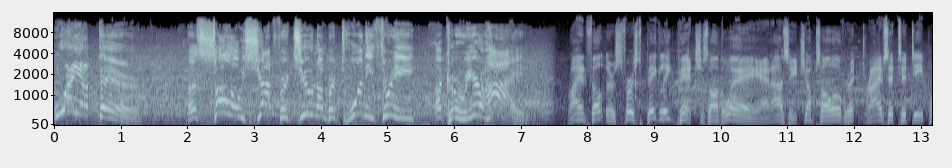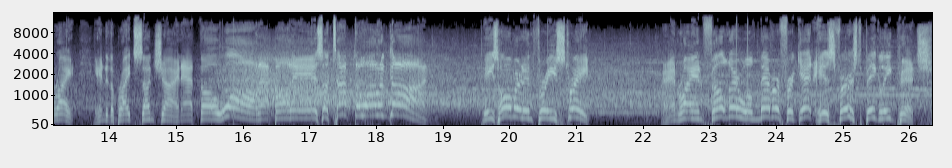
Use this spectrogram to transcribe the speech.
Way up there! A solo shot for two, number 23, a career high. Ryan Feltner's first big league pitch is on the way, and Ozzie jumps all over it and drives it to deep right. Into the bright sunshine at the wall. That ball is atop the wall and gone. He's homered in three straight. And Ryan Feltner will never forget his first big league pitch.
